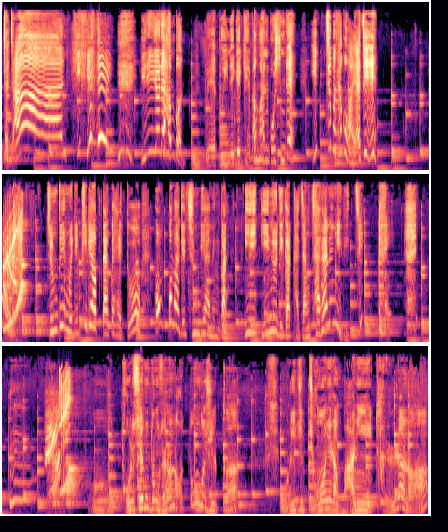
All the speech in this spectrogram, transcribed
짜잔! 1년에 한 번 외부인에게 개방하는 곳인데 이쯤은 하고 와야지. 준비물이 필요 없다고 해도 꼼꼼하게 준비하는 건 이 이누리가 가장 잘하는 일이지. 음, 오, 돌샘 동산은 어떤 곳일까? 우리 집 정원이랑 많이 다르려나?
